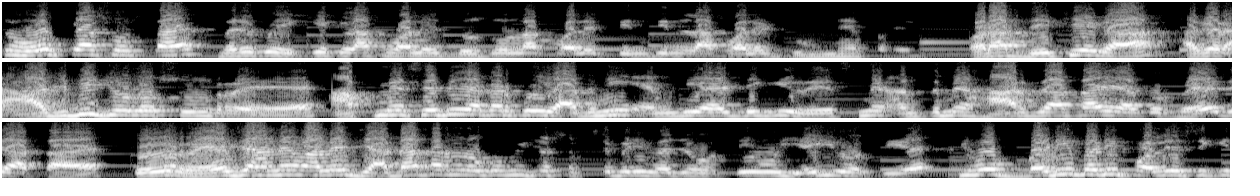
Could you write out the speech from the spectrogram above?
तो वो क्या सोचता है? मेरे को एक एक लाख वाले दो दो लाख वाले तीन तीन लाख वाले ढूँढने पड़ेंगे। और आप देखिएगा, अगर आज भी जो लोग सुन रहे हैं, आप में से भी अगर कोई आदमी एमडीआरटी की रेस में अंत में हार जाता है या तो रह जाता है तो रह जाने वाले ज़्यादातर लोगों की जो सबसे बड़ी वजह होती है, वो यही होती है कि वो बड़ी बड़ी पॉलिसी की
